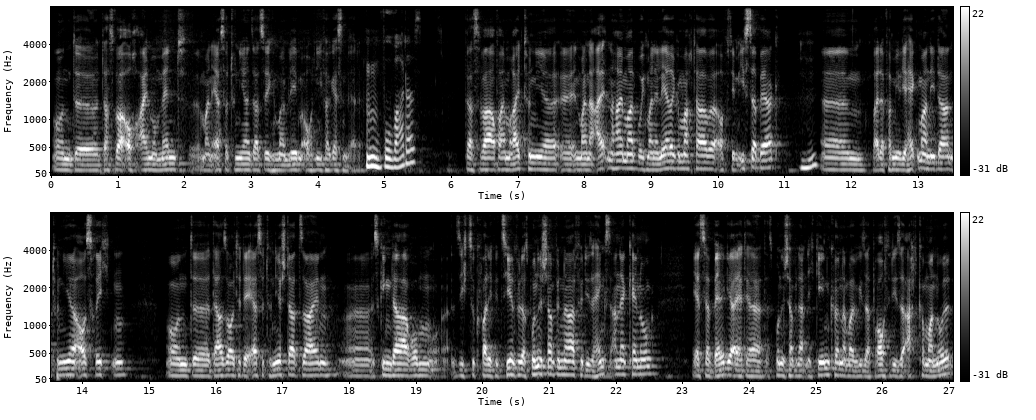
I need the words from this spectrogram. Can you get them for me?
Und äh, das war auch ein Moment, äh, mein erster Turniereinsatz, den ich in meinem Leben auch nie vergessen werde. Hm, wo war das? Das war auf einem Reitturnier äh, in meiner alten Heimat, wo ich meine Lehre gemacht habe, auf dem Easterberg, mhm. ähm, bei der Familie Heckmann, die da ein Turnier ausrichten. Und äh, da sollte der erste Turnierstart sein. Äh, es ging darum, sich zu qualifizieren für das Bundeschampionat, für diese Hengstanerkennung. Er ist ja Belgier, er hätte ja das Bundeschampionat nicht gehen können, aber wie gesagt, brauchte diese 8,0.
